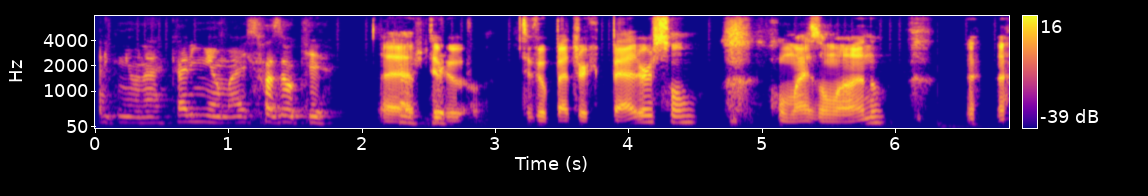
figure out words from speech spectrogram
Carinho, né? Carinho, mas fazer o quê? É, teve, teve o Patrick Patterson, com mais um ano.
